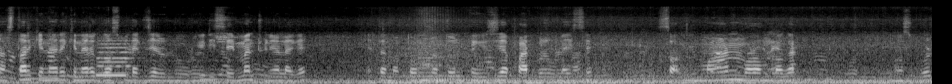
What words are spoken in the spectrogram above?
ৰাস্তাৰ কিনাৰে কিনাৰে গছবিলাক যে ৰুই দিছে ইমান ধুনীয়া লাগে। এটা নতুন নতুন সেউজীয়া পাতবোৰ ওলাইছে। ইমান মৰম লগা গছবোৰ।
